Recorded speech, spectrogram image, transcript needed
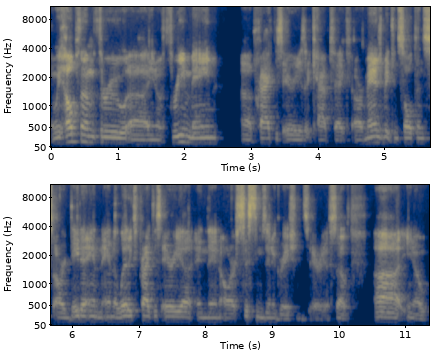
and we help them through uh, you know three main. Uh, practice areas at CapTech, our management consultants, our data and analytics practice area, and then our systems integrations area. So, you know,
